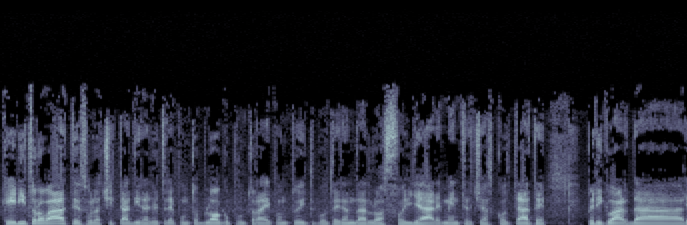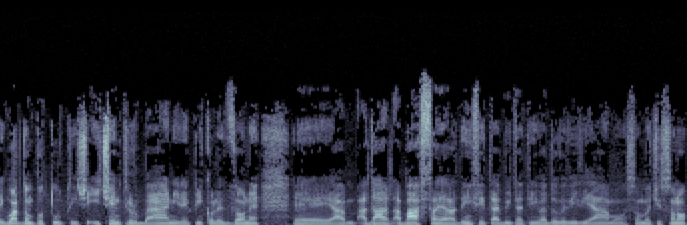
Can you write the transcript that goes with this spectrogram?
che ritrovate trovate sulla città di radio3.blog.rai.it, potete andarlo a sfogliare mentre ci ascoltate, per riguarda, riguarda un po' tutti, i centri urbani, le piccole zone eh, a, a, bassa densità abitativa dove viviamo, insomma ci sono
